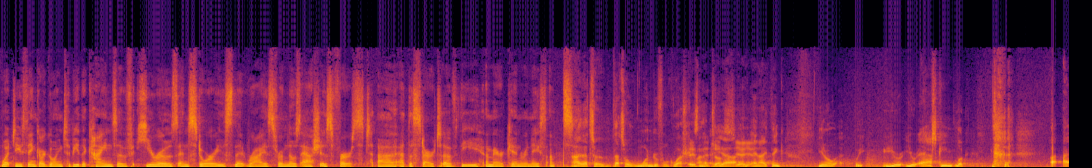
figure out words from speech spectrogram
what do you think are going to be the kinds of heroes and stories that rise from those ashes first uh, at the start of the American Renaissance? Uh, that's a that's a wonderful question, isn't it? Just? Yeah, yeah, and, yeah. and I think you know you're you're asking. Look, I,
